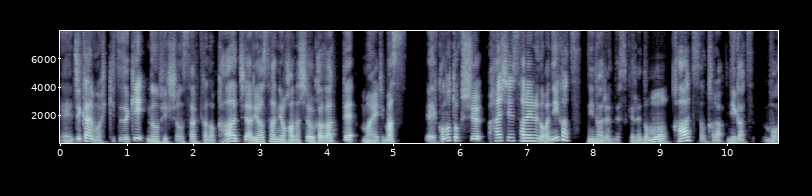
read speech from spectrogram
えー次回も引き続きノンフィクション作家の川内有夫さんにお話を伺ってまいります。えーこの特集、配信されるのが2月になるんですけれども、川内さんから2月、もう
